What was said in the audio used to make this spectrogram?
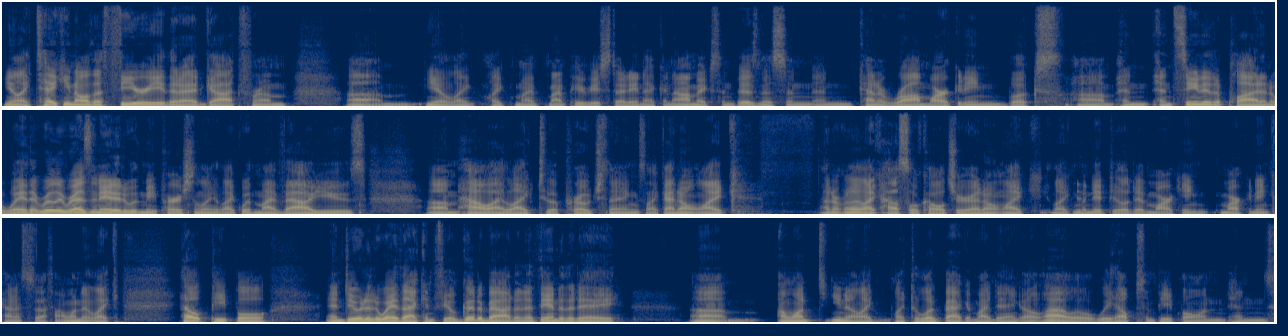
you know, like taking all the theory that I had got from, um, you know, like like my, my previous study in economics and business and, and kind of raw marketing books, um, and and seeing it applied in a way that really resonated with me personally, like with my values, um, how I like to approach things. Like I don't like I don't really like hustle culture. I don't like like manipulative marketing marketing kind of stuff. I want to like help people and do it in a way that I can feel good about. And at the end of the day, um, I want you know like like to look back at my day and go, oh well, we helped some people and and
